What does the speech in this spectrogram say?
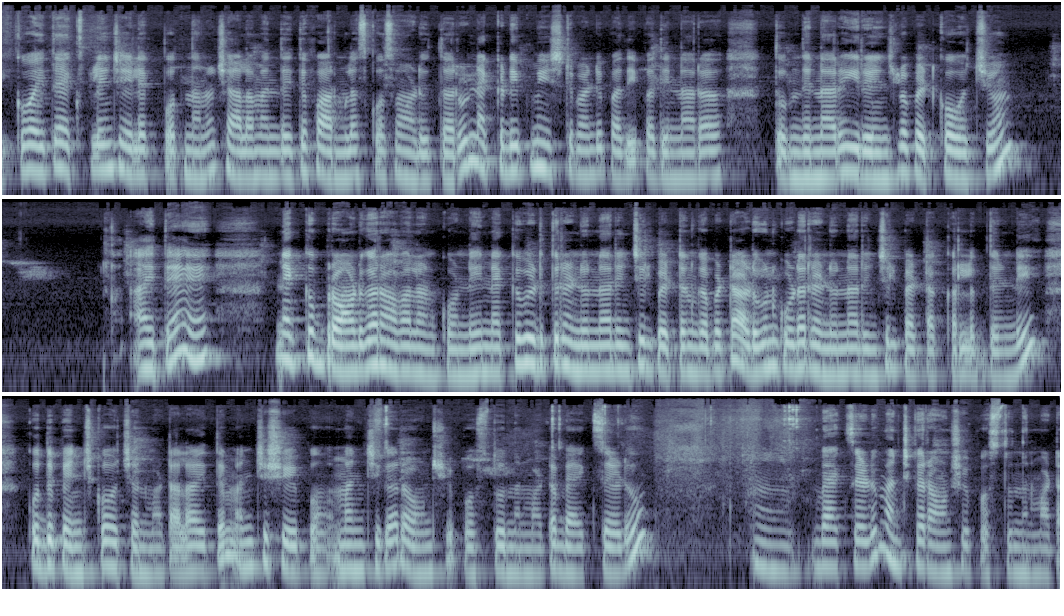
ఎక్కువ అయితే ఎక్స్ప్లెయిన్ చేయలేకపోతున్నాను. చాలామంది అయితే ఫార్ములాస్ కోసం అడుగుతారు. నెక్ డీప్ మీ ఇష్టమండి పది పదిన్నర తొమ్మిదిన్నర ఈ రేంజ్లో పెట్టుకోవచ్చు. అయితే నెక్ బ్రాడ్గా రావాలనుకోండి. నెక్ విడితే రెండున్నర ఇంచులు పెట్టాను కాబట్టి అడుగును కూడా రెండున్నర ఇంచులు పెట్టక్కర్లేదండి కొద్ది పెంచుకోవచ్చు అనమాట అలా అయితే మంచి షేప్ మంచిగా రౌండ్ షేప్ వస్తుందన్నమాట బ్యాక్ సైడు. బ్యాక్ సైడ్ మంచిగా రౌండ్ షేప్ వస్తుందన్నమాట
